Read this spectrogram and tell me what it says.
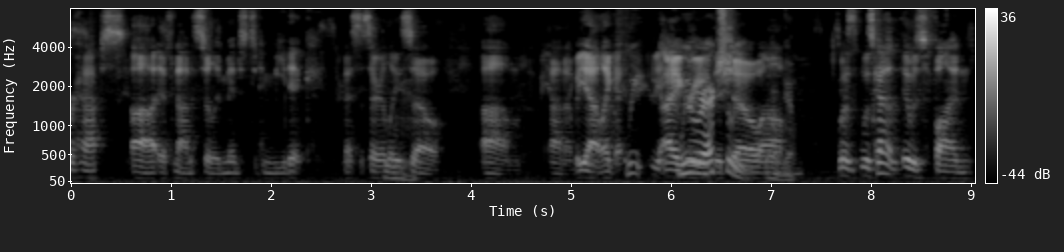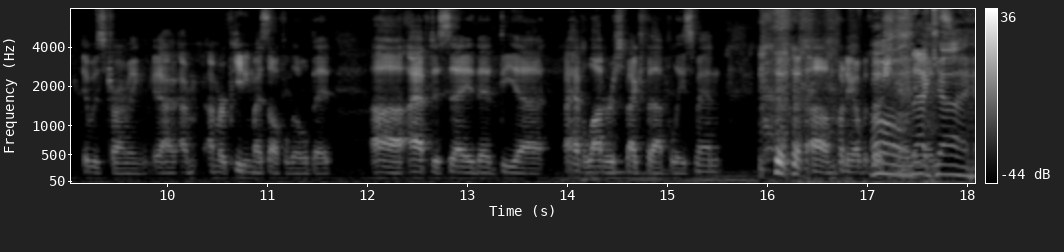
perhaps, uh, if not necessarily meant to comedic necessarily. So. Um, I don't know, but yeah, like We- I we agree. were the show oh, um, was was kind of it was fun. It was charming. I, I'm I'm repeating myself a little bit. Uh, I have to say that the uh, I have a lot of respect for that policeman. um, putting up with those. Oh, that guy.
